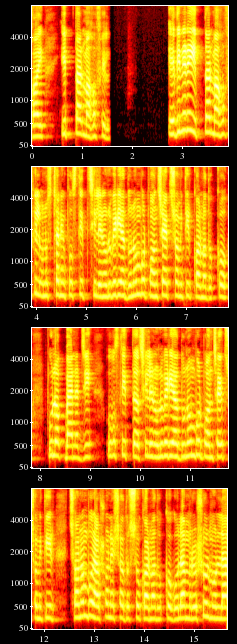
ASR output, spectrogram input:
হয় ইফতার মাহফিল। এদিনের এই ইফতার মাহফিল অনুষ্ঠানে উপস্থিত ছিলেন উলুবেড়িয়া দু নম্বর পঞ্চায়েত সমিতির কর্মাধ্যক্ষ পুলক ব্যানার্জি। উপস্থিত ছিলেন উলুবেড়িয়া দু নম্বর পঞ্চায়েত সমিতির ছ নম্বর আসনের সদস্য কর্মাধ্যক্ষ গোলাম রসুল মোল্লা,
